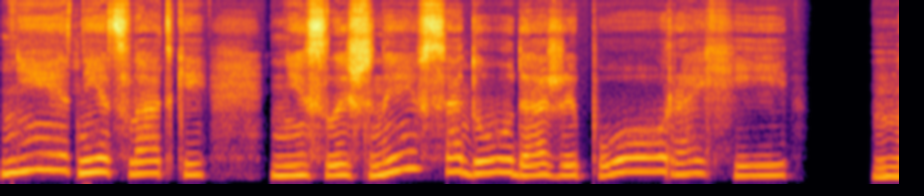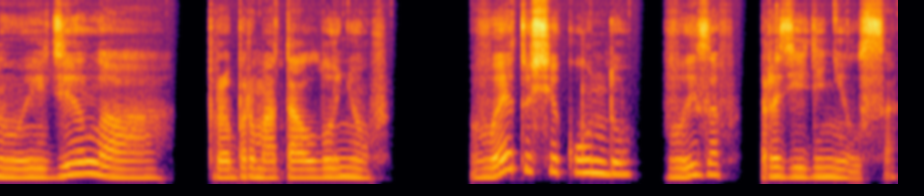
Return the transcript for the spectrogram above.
«Нет, нет, сладкий, не слышны в саду даже порохи». «Ну и дела», пробормотал Лунёв. В эту секунду вызов разъединился.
